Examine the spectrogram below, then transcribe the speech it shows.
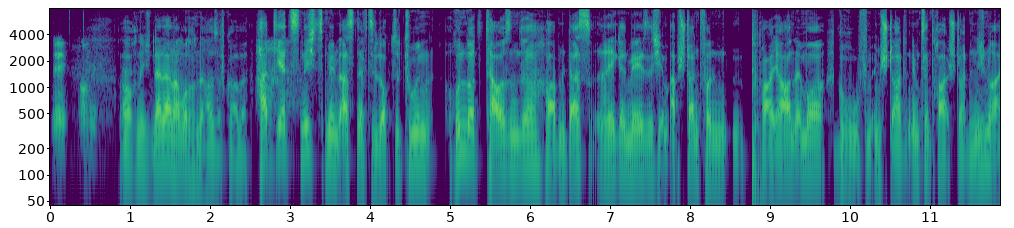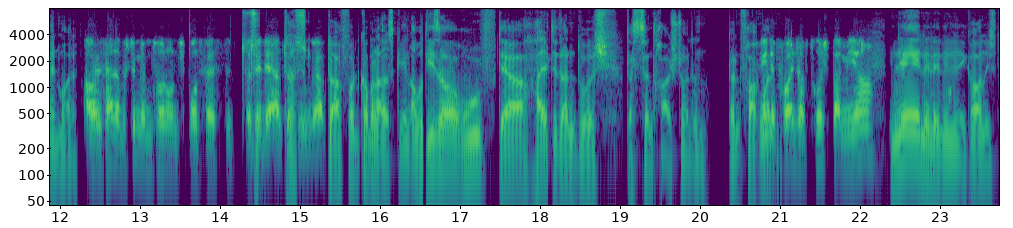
Nee, auch nicht. Auch nicht. Na, dann haben wir doch eine Hausaufgabe. Hat jetzt nichts mit dem ersten FC Lok zu tun. Hunderttausende haben das regelmäßig im Abstand von ein paar Jahren immer gerufen im Stadion, im Zentralstadion. Nicht nur einmal. Aber das hat er bestimmt mit dem Turn- und Sportfest der DDR zu Das, tun gehabt. davon kann man ausgehen. Aber dieser Ruf, der halte dann durch das Zentralstadion. Dann fragt Friede, man. Freundschaft, Rusch bei mir. Nee, nee, nee, nee, nee, gar nicht.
